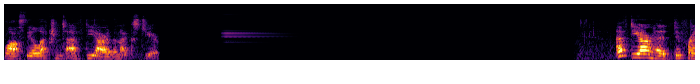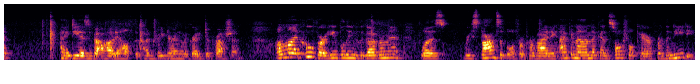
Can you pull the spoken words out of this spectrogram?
lost the election to FDR the next year. FDR had different ideas about how to help the country during the Great Depression. Unlike Hoover, he believed the government was responsible for providing economic and social care for the needy.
